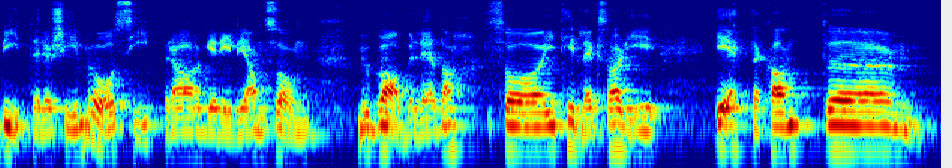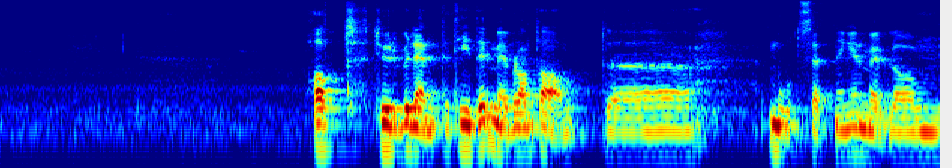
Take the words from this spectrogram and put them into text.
hvite regime og Sipra-geriljaen som Mugabe leda. Så i tillegg så har de i etterkant uh, hatt turbulente tider med bl.a. Uh, motsetninger mellom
